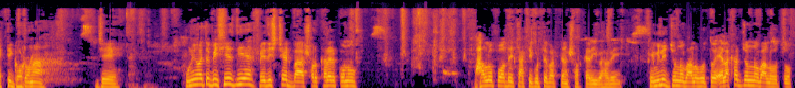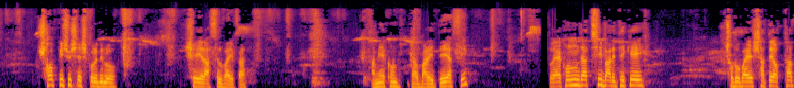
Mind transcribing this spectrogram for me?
একটি ঘটনা যে উনি হয়তো বিসিএস দিয়ে ম্যাজিস্ট্রেট বা সরকারের কোনো ভালো পদে চাকরি করতে পারতেন সরকারিভাবে। ফ্যামিলির জন্য ভালো হতো, এলাকার জন্য ভালো হতো, সবকিছু শেষ করে দিল সেই রাসেল বাইপার আমি এখন তার বাড়িতেই আছি। তো এখন যাচ্ছি বাড়ি থেকে ছোট ভাইয়ের সাথে অর্থাৎ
